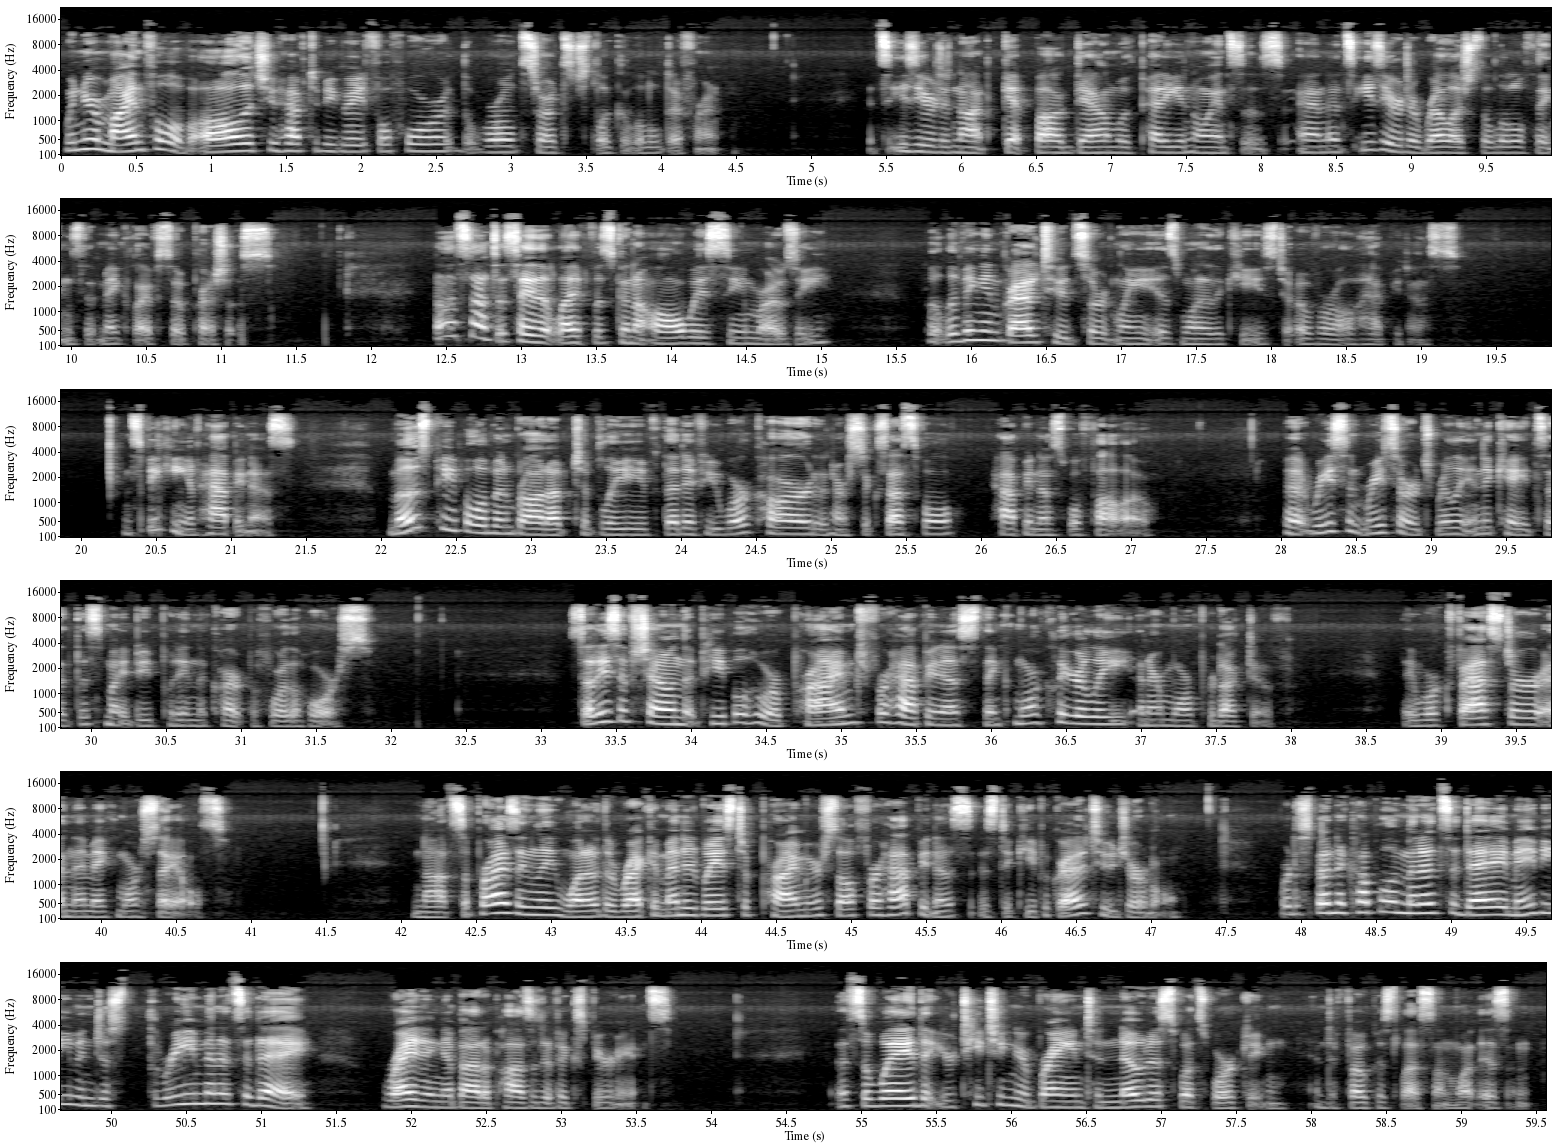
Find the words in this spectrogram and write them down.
When you're mindful of all that you have to be grateful for, the world starts to look a little different. It's easier to not get bogged down with petty annoyances, and it's easier to relish the little things that make life so precious. Now, that's not to say that life is going to always seem rosy, but living in gratitude certainly is one of the keys to overall happiness. And speaking of happiness, most people have been brought up to believe that if you work hard and are successful, happiness will follow. But recent research really indicates that this might be putting the cart before the horse. Studies have shown that people who are primed for happiness think more clearly and are more productive. They work faster and they make more sales. Not surprisingly, one of the recommended ways to prime yourself for happiness is to keep a gratitude journal, or to spend a couple of minutes a day, maybe even just three minutes a day, writing about a positive experience. It's a way that you're teaching your brain to notice what's working and to focus less on what isn't.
